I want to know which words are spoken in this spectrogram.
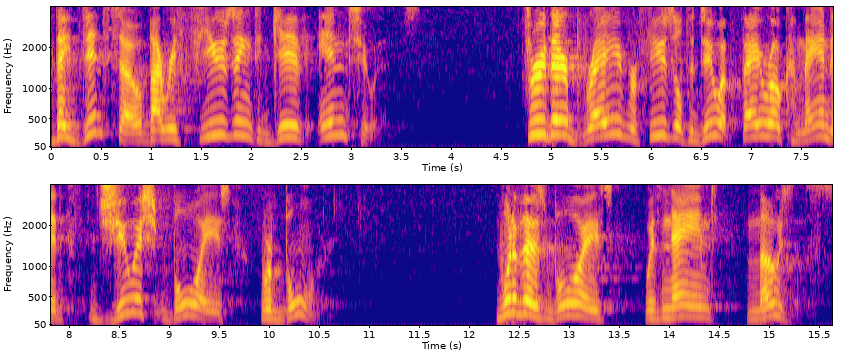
They did so by refusing to give in to it. Through their brave refusal to do what Pharaoh commanded, Jewish boys were born. One of those boys was named Moses.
